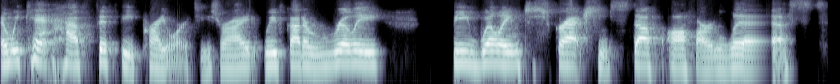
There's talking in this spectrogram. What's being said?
And we can't have 50 priorities, right? We've got to really be willing to scratch some stuff off our list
